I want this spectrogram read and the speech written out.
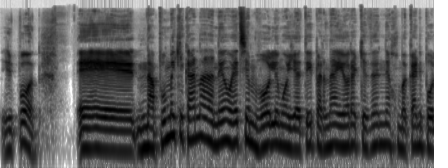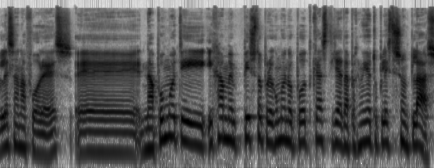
Λοιπόν, ε, να πούμε και κάνα νέο έτσι εμβόλυμο γιατί περνάει η ώρα και δεν έχουμε κάνει πολλές αναφορές. Ε, να πούμε ότι είχαμε πει στο προηγούμενο podcast για τα παιχνίδια του PlayStation Plus.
